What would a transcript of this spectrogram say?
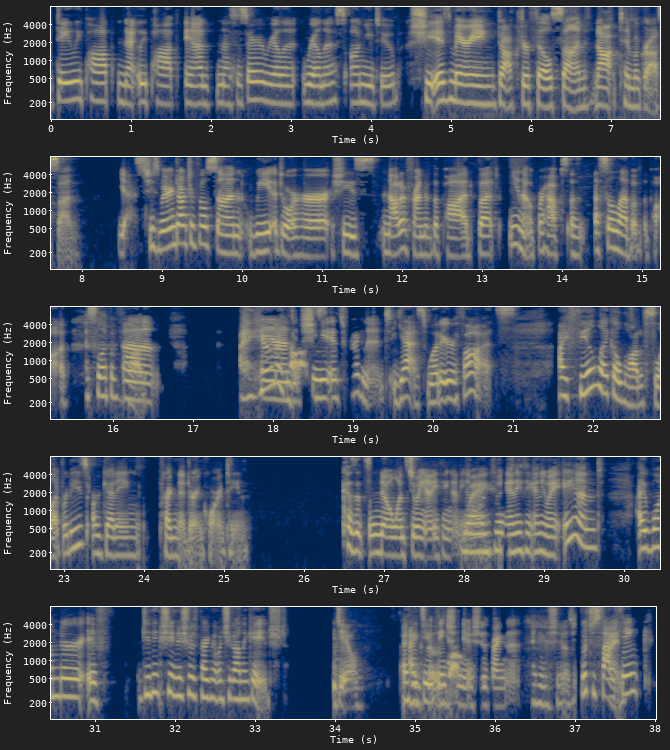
Daily Pop, Nightly Pop, and Necessary Real- Realness on YouTube. She is marrying Dr. Phil's son, not Tim McGraw's son. Yes, she's marrying Dr. Phil's son. We adore her. She's not a friend of the pod, but you know, perhaps a, a celeb of the pod. A celeb of the pod. Uh, I hear and she is pregnant. Yes. What are your thoughts? I feel like a lot of celebrities are getting pregnant during quarantine. Because it's no one's doing anything anyway. No one's doing anything anyway. And I wonder if do you think she knew she was pregnant when she got engaged? I do. I, I, do so think well. she knew she was pregnant. I think she knows, which is fine. I think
